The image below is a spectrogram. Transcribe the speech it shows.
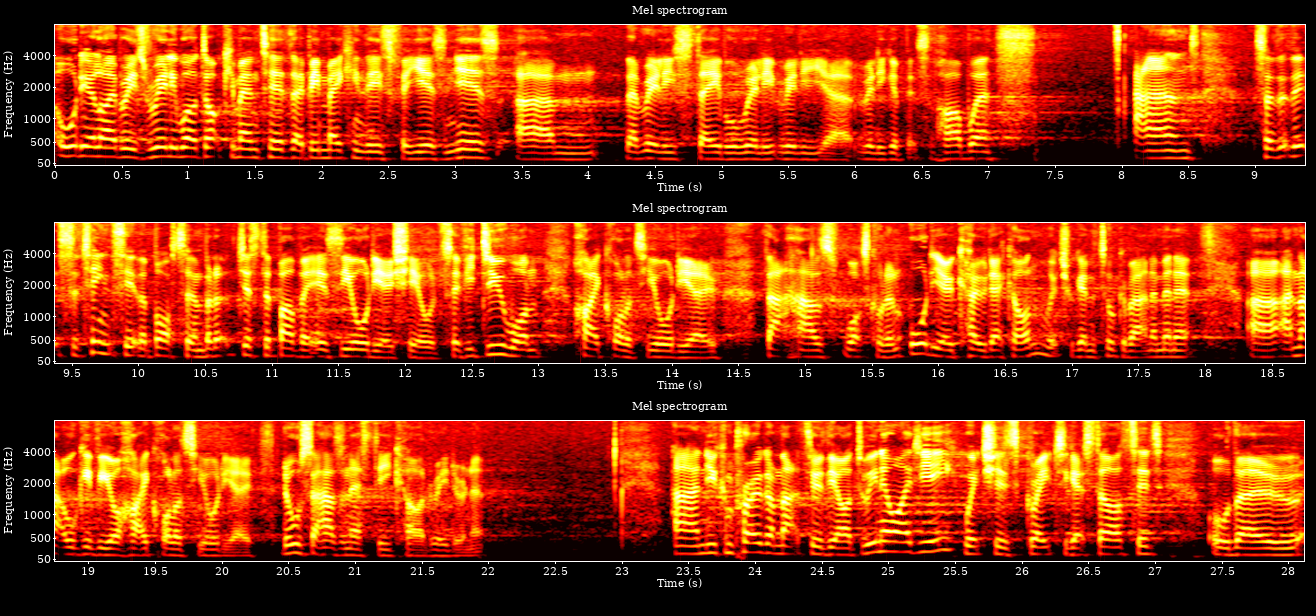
audio library is really well documented. They've been making these for years and years. Um, they're really stable, really, really, uh, really good bits of hardware. And so it's the teensy at the bottom, but just above it is the audio shield. So if you do want high quality audio, that has what's called an audio codec on, which we're going to talk about in a minute, uh, and that will give you a high quality audio. It also has an SD card reader in it. And you can program that through the Arduino IDE, which is great to get started, although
